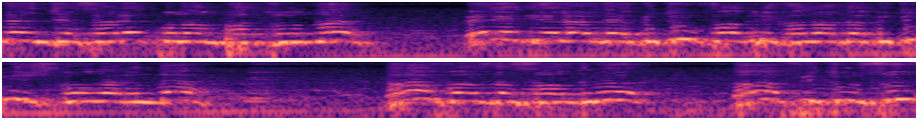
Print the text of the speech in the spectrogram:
Yenilgisinden cesaret bulan patronlar belediyelerde, bütün fabrikalarda, bütün iş kollarında daha fazla saldırı, daha fütursuz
